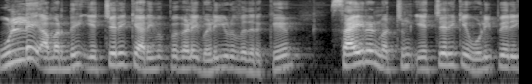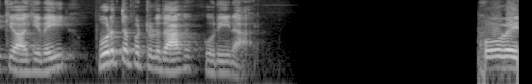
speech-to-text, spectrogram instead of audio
உள்ளே அமர்ந்து எச்சரிக்கை அறிவிப்புகளை வெளியிடுவதற்கு சைரன் மற்றும் எச்சரிக்கை ஒலிபெருக்கி ஆகியவை பொருத்தப்பட்டுள்ளதாக கூறினார். கோவை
